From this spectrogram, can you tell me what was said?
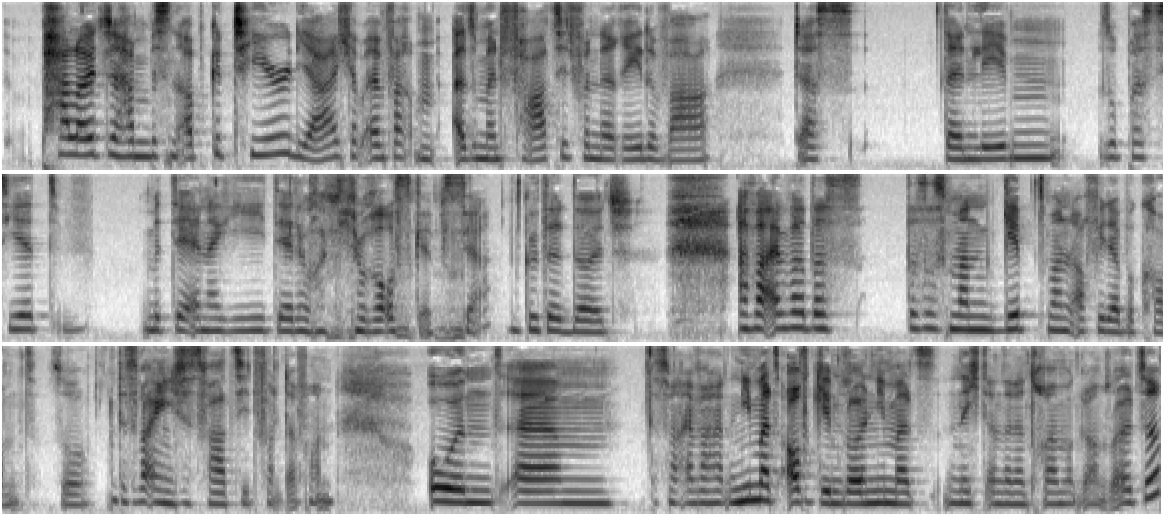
Ein paar Leute haben ein bisschen abgetiert, ja. Ich habe einfach, also mein Fazit von der Rede war, dass dein Leben so passiert mit der Energie, der du, die du rausgibst, ja. Guter Deutsch. Aber einfach, dass das, was man gibt, man auch wieder bekommt. So, das war eigentlich das Fazit von davon. Und ähm, dass man einfach niemals aufgeben soll, niemals nicht an seine Träume glauben sollte.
